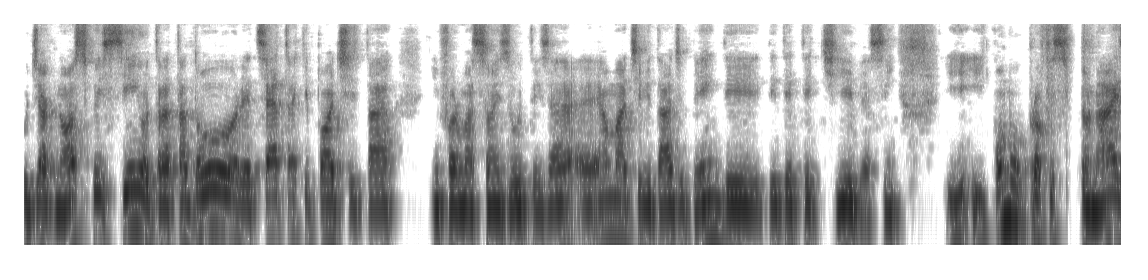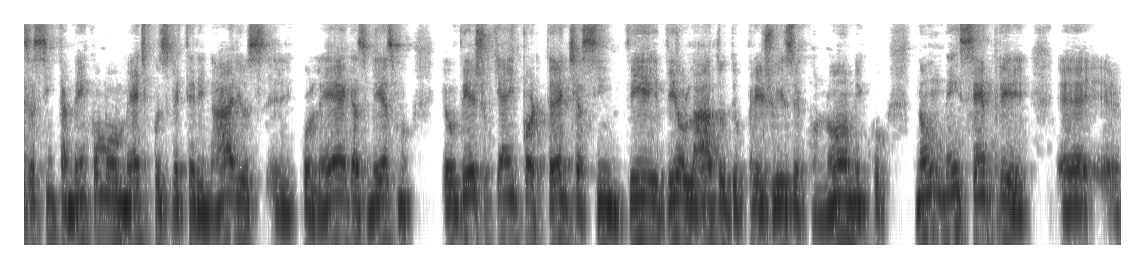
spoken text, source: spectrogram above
o diagnóstico, e sim o tratador, etc., que pode dar informações úteis. É, é uma atividade bem de, de detetive, assim. E, e, como profissionais, assim, também como médicos veterinários, eh, colegas mesmo, eu vejo que é importante, assim, ver, ver o lado do prejuízo econômico, não nem sempre... É,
